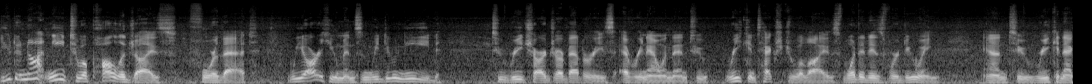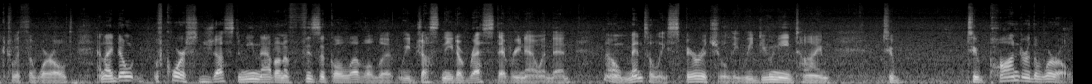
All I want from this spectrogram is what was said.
You do not need to apologize for that. We are humans and we do need to recharge our batteries every now and then to recontextualize what it is we're doing and to reconnect with the world. And I don't, of course, just mean that on a physical level, that we just need a rest every now and then. No, mentally, spiritually, we do need time to, to ponder the world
